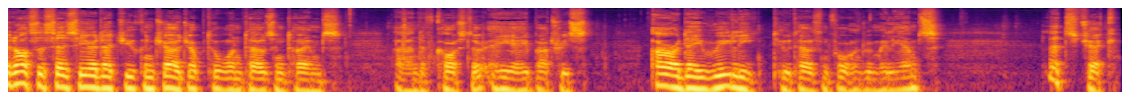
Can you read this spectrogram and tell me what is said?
It also says here that you can charge up to 1000 times and of course they're AA batteries. Are they really 2400 milliamps? Let's check.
